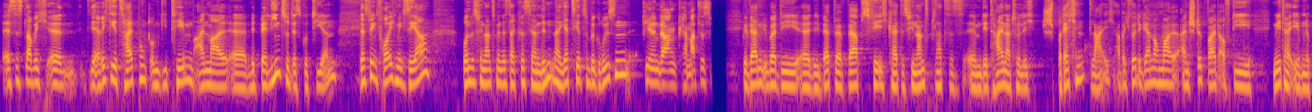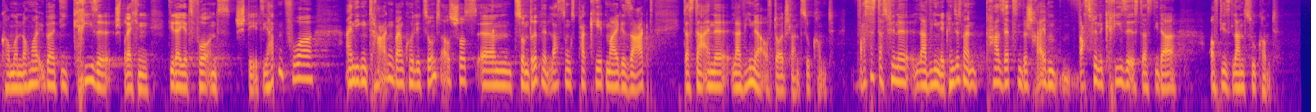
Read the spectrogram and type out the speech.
Es ist, glaube ich, äh, der richtige Zeitpunkt, um die Themen einmal äh, mit Berlin zu diskutieren. Deswegen freue ich mich sehr, Bundesfinanzminister Christian Lindner jetzt hier zu begrüßen. Vielen Dank, Herr Mattes. Wir werden über die, äh, die Wettbewerbsfähigkeit des Finanzplatzes im Detail natürlich sprechen gleich. Aber ich würde gerne noch mal ein Stück weit auf die Metaebene kommen und noch mal über die Krise sprechen, die da jetzt vor uns steht. Sie hatten vor einigen Tagen beim Koalitionsausschuss ähm, zum dritten Entlastungspaket mal gesagt, dass da eine Lawine auf Deutschland zukommt. Was ist das für eine Lawine? Können Sie es mal in ein paar Sätzen beschreiben? Was für eine Krise ist das, die da auf dieses Land zukommt?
